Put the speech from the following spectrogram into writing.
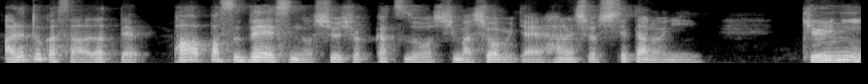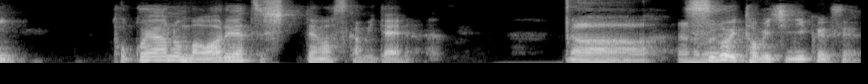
あれとかさ、だって、パーパスベースの就職活動をしましょうみたいな話をしてたのに、急に、床屋の回るやつ知ってますかみたいな。ああ、ねすごい飛び地に行くんですよ。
